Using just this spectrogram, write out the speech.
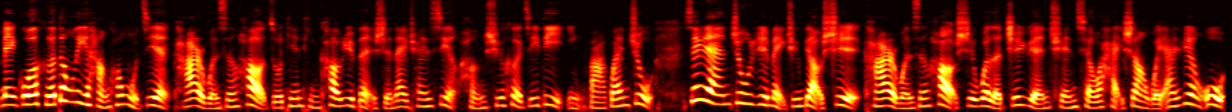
美国核动力航空母舰卡尔文森号昨天停靠日本神奈川县横须贺基地，引发关注。虽然驻日美军表示卡尔文森号是为了支援全球海上维安任务，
